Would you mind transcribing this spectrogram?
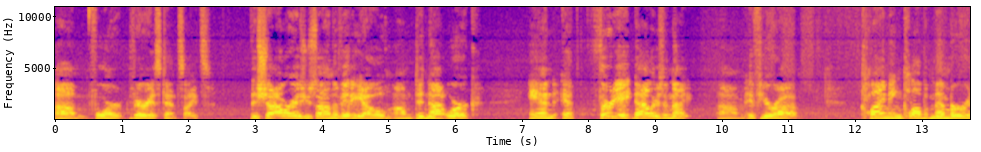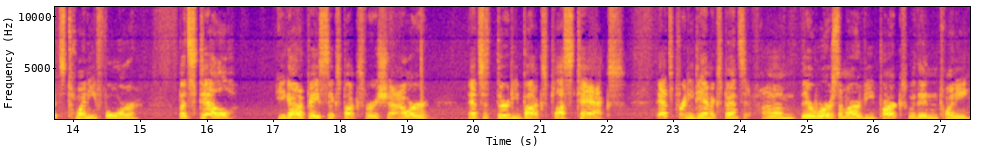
um, for various tent sites. The shower, as you saw in the video, um, did not work. And at $38 a night, um, if you're a climbing club member, it's 24 But still, you got to pay six bucks for a shower. That's 30 bucks plus tax. That's pretty damn expensive. Um, there were some RV parks within 20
